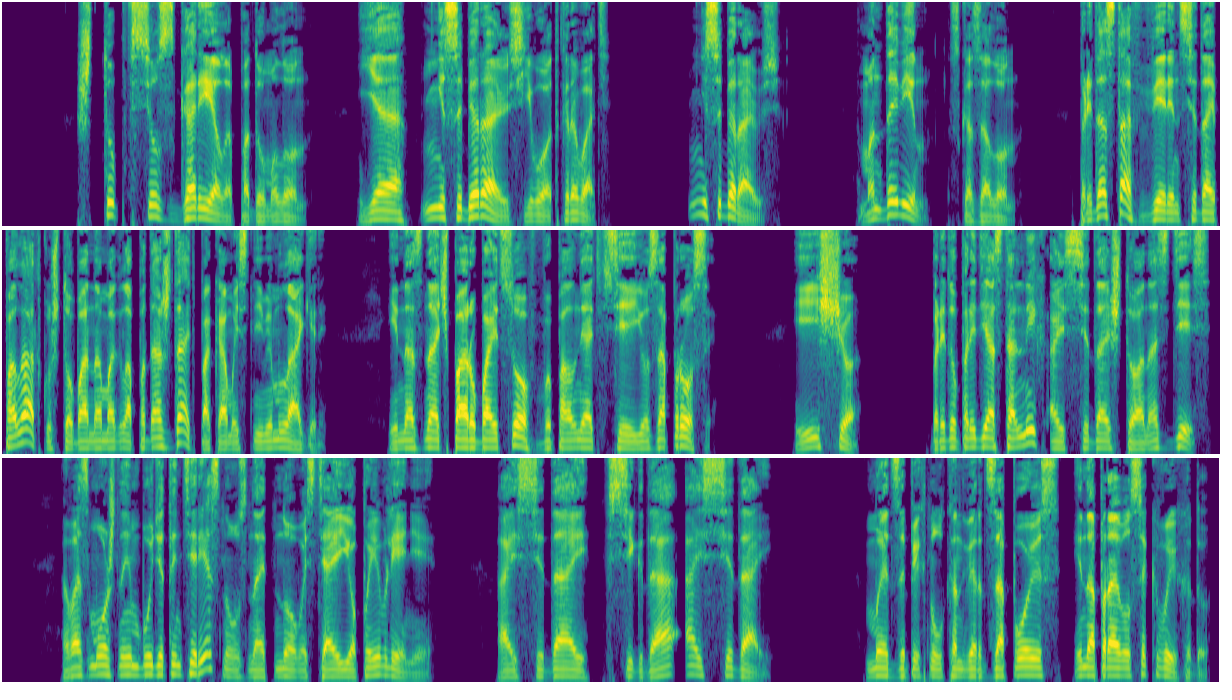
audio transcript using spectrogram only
«Чтоб все сгорело», — подумал он. «Я не собираюсь его открывать». «Не собираюсь». «Мандевин», — сказал он, — «предоставь Верен Седай палатку, чтобы она могла подождать, пока мы снимем лагерь, и назначь пару бойцов выполнять все ее запросы. И еще, предупреди остальных Айсседай, что она здесь. Возможно, им будет интересно узнать новость о ее появлении. Айседай всегда Айседай. Мэт запихнул конверт за пояс и направился к выходу.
